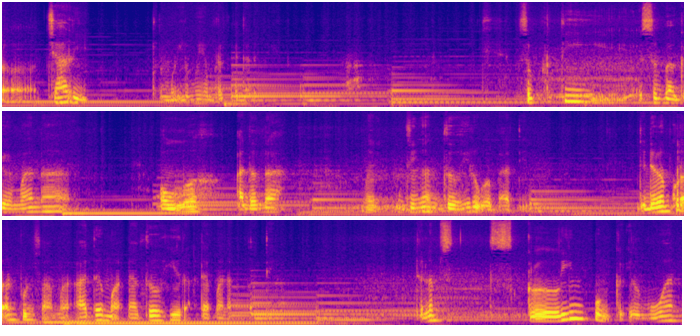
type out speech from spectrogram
uh, cari ilmu-ilmu yang berkaitan dengan itu. Seperti sebagaimana Allah adalah dengan tohir wa batin. Di dalam Quran pun sama, ada makna tohir, ada makna batin. Dalam sekelimpung keilmuan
